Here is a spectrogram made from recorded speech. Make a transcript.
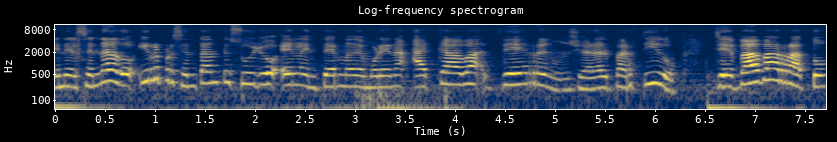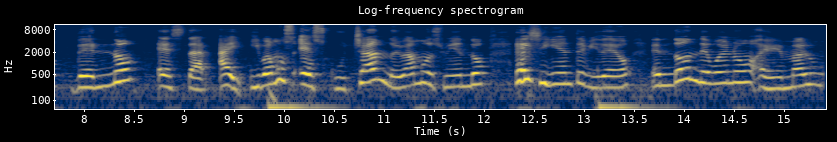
en el Senado y representante suyo en la interna de Morena, acaba de renunciar al partido. Llevaba rato de no estar ahí. Y vamos escuchando y vamos viendo el siguiente video en donde, bueno, eh, Malu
